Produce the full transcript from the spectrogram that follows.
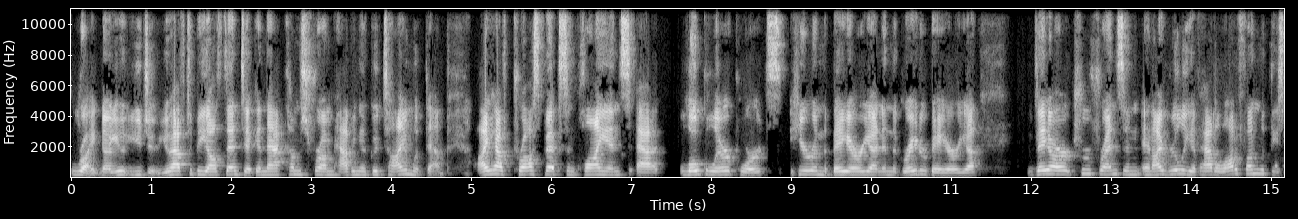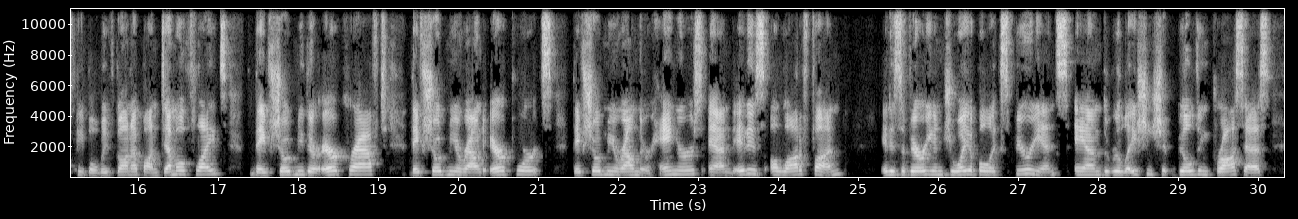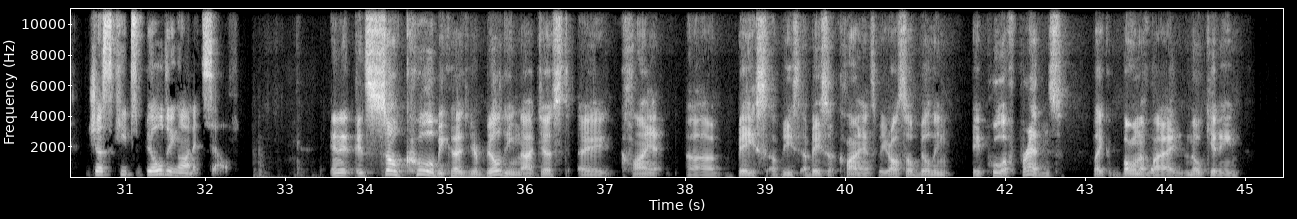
Right. No, you you do. You have to be authentic, and that comes from having a good time with them. I have prospects and clients at local airports here in the Bay Area and in the Greater Bay Area they are true friends and and I really have had a lot of fun with these people. We've gone up on demo flights. They've showed me their aircraft. They've showed me around airports. They've showed me around their hangars and it is a lot of fun. It is a very enjoyable experience and the relationship building process just keeps building on itself. And it, it's so cool because you're building not just a client uh, base, a base, a base of clients, but you're also building a pool of friends, like bona fide, no kidding,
